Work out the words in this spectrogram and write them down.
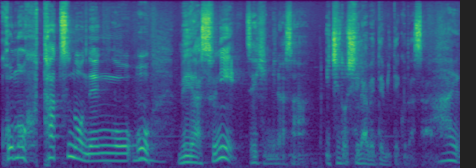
この2つの年号を目安にぜひ皆さん一度調べてみてください。はい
